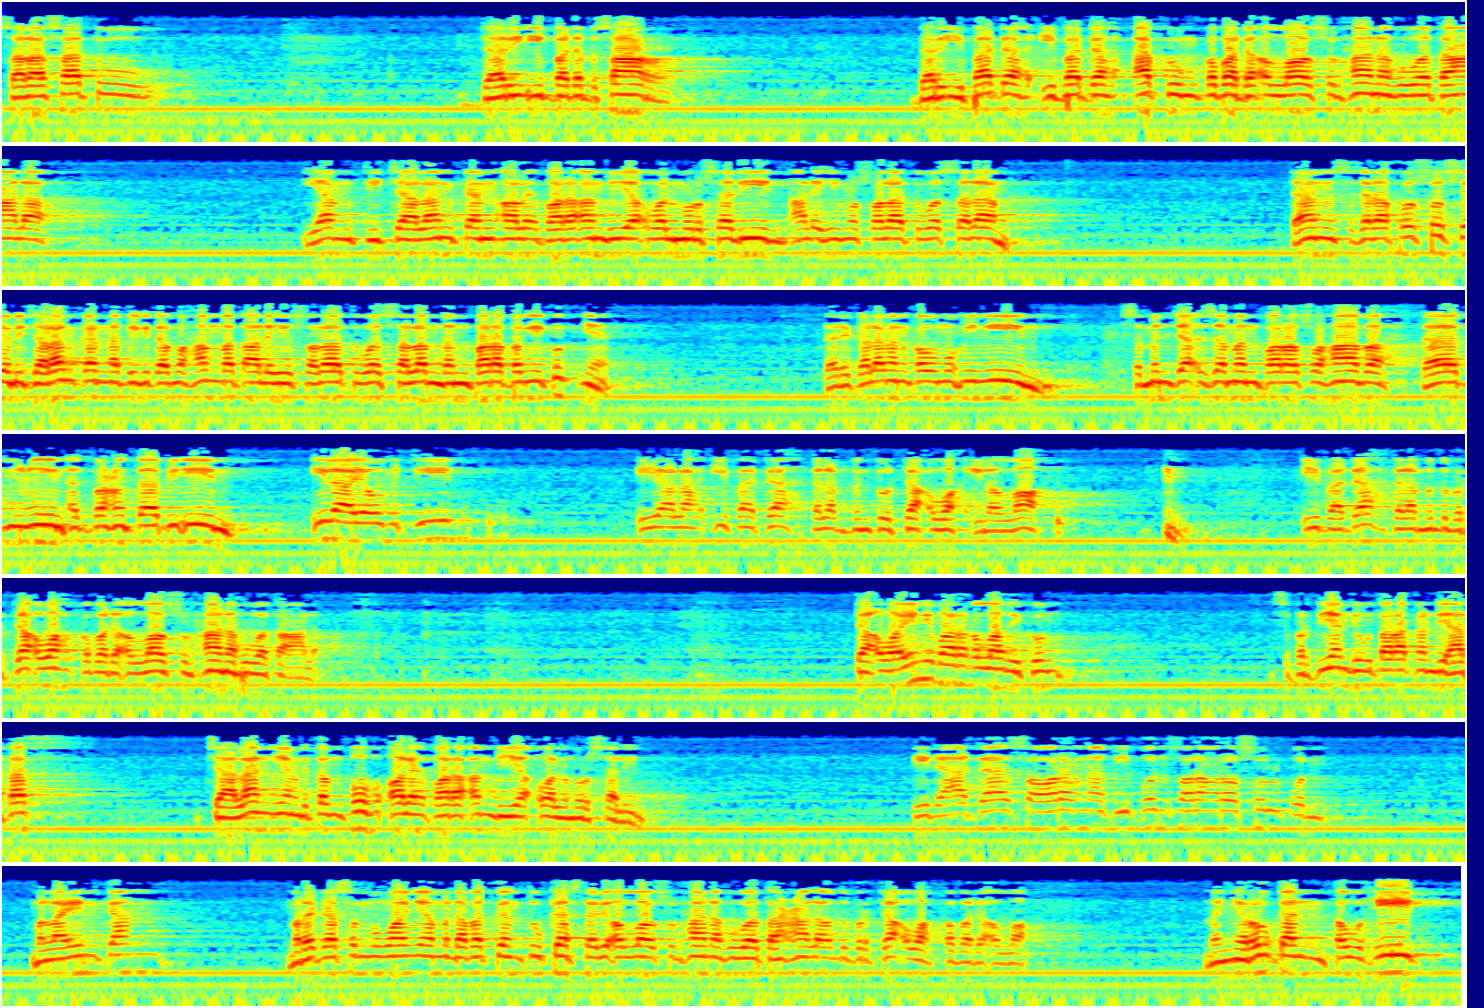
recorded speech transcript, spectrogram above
salah satu dari ibadah besar dari ibadah-ibadah agung kepada Allah Subhanahu wa taala yang dijalankan oleh para anbiya wal mursalin alaihi wassalatu wassalam. Dan secara khusus yang dijalankan Nabi kita Muhammad alaihi salatu wassalam dan para pengikutnya dari kalangan kaum mukminin semenjak zaman para sahabat, tabi'in, atba'ut tabi'in ila yaumiddin ialah ibadah dalam bentuk dakwah ila Allah. ibadah dalam bentuk berdakwah kepada Allah Subhanahu wa taala. Dakwah ini barakallahu fikum seperti yang diutarakan di atas jalan yang ditempuh oleh para anbiya wal mursalin. Tidak ada seorang nabi pun, seorang rasul pun melainkan mereka semuanya mendapatkan tugas dari Allah Subhanahu wa taala untuk berdakwah kepada Allah. Menyerukan tauhid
